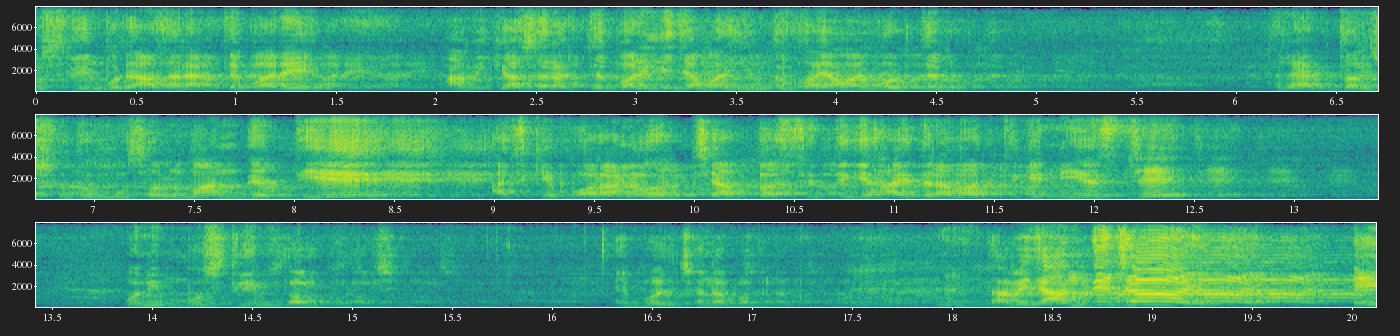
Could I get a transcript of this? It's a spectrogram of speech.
মুসলিম ভোটের আশা রাখতে পারে, আমি কি আশা রাখতে পারিনি যে আমার হিন্দু ভাই আমায় ভোট দেবে? তাহলে একদল শুধু মুসলমানদের দিয়ে আজকে বলানো হচ্ছে, আব্বাস সিদ্দিকি হায়দ্রাবাদ থেকে নিয়ে এসছে, উনি মুসলিম দল করছে। বলছে না বলে আমি জানতে চাই, এই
